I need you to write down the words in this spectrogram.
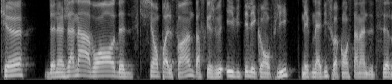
que de ne jamais avoir de discussions pas le fun parce que je veux éviter les conflits, mais que ma vie soit constamment difficile.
